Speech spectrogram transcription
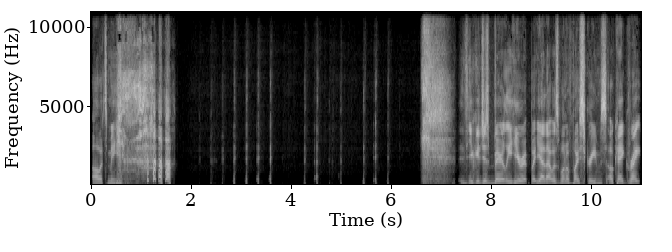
Oh, it's me. you could just barely hear it, but yeah, that was one of my screams. Okay, great.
